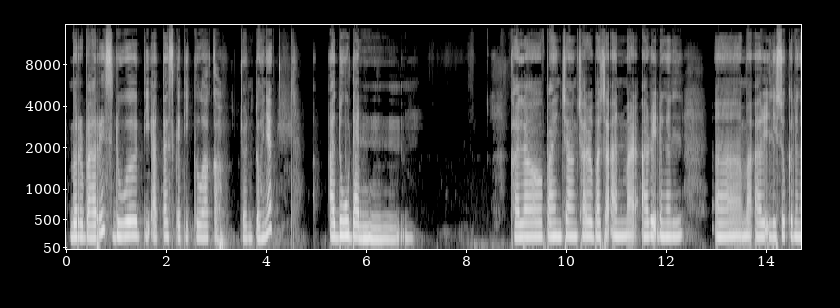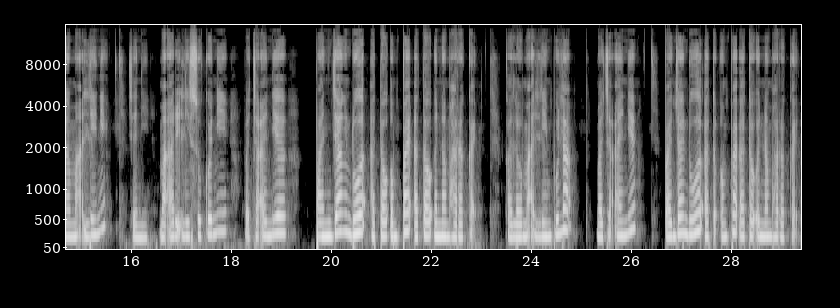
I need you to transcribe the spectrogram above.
berbaris dua di atas ketika wakaf. Contohnya, adu dan. Kalau panjang cara bacaan mak arik dengan uh, mak arik li suka dengan mak lin ni, macam ni. Mak arik li suka ni bacaan dia panjang dua atau empat atau enam harakat. Kalau mak lin pula bacaan dia panjang dua atau empat atau enam harakat.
